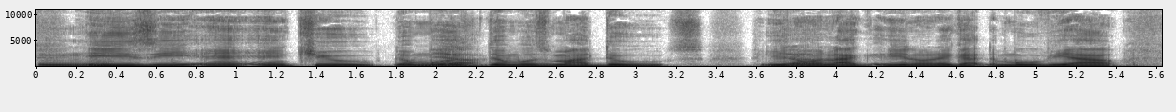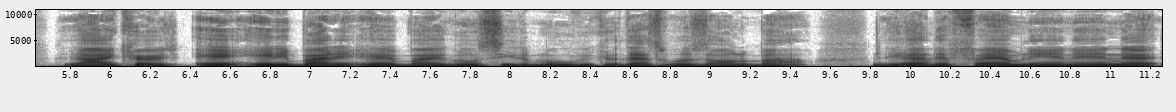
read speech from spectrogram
Eazy and, and Cube. Them was Mm-hmm. Yeah. them was my dudes. You know, and like you know, they got the movie out. I encourage a- anybody, everybody, go see the movie because that's what it's all about. They Yeah. got their family and and that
